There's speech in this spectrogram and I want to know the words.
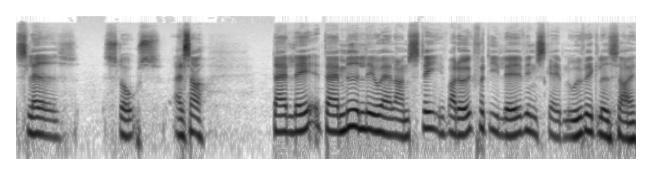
slaget slås. Altså, da, læ- da middellevealderen steg, var det jo ikke fordi lægevidenskaben udviklede sig.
